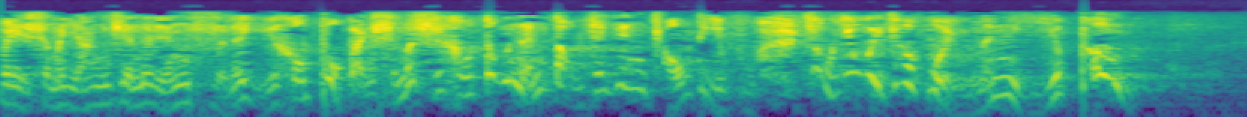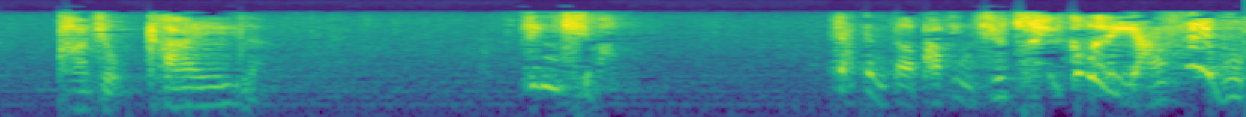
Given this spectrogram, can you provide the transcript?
为什么阳间的人死了以后，不管什么时候都能到这阴曹地府，就因为这个鬼门一碰，他就开了，进去吧。加等到他进去，吹过两三步，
